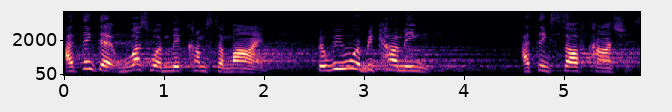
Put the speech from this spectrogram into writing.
I think that that's what comes to mind. But we were becoming, I think, self conscious.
